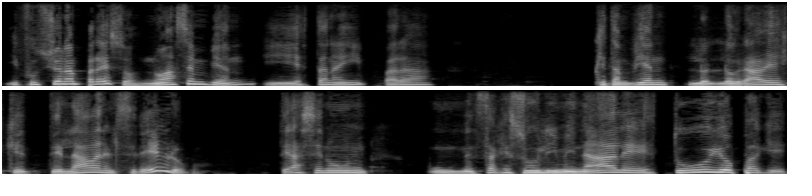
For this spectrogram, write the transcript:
y funcionan para eso, no hacen bien y están ahí para que también lo, lo grave es que te lavan el cerebro te hacen un, mensaje subliminal, estudios para que...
